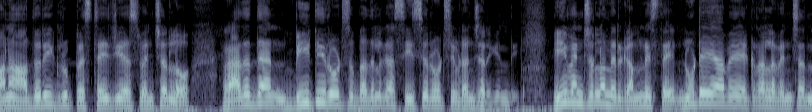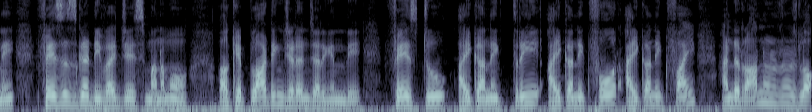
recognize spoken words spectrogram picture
మన ఆధురి గ్రూప్ ప్రెస్టేజియస్ వెంచర్లో రాదర్ దాన్ బీటీ రోడ్స్ బదులుగా సీసీ రోడ్స్ ఇవ్వడం జరిగింది. ఈ వెంచర్లో మీరు గమనిస్తే నూట యాభై ఎకరాల వెంచర్ని ఫేజెస్గా డివైడ్ చేసి మనము ఓకే ప్లాటింగ్ చేయడం జరిగింది. Phase two iconic three iconic four iconic five and రానున్న రోజుల్లో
